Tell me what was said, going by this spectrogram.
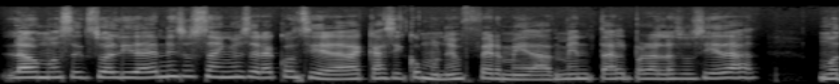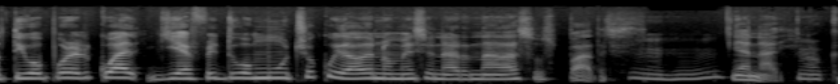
La homosexualidad en esos años era considerada casi como una enfermedad mental para la sociedad, motivo por el cual Jeffrey tuvo mucho cuidado de no mencionar nada a sus padres y a nadie. Ok.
